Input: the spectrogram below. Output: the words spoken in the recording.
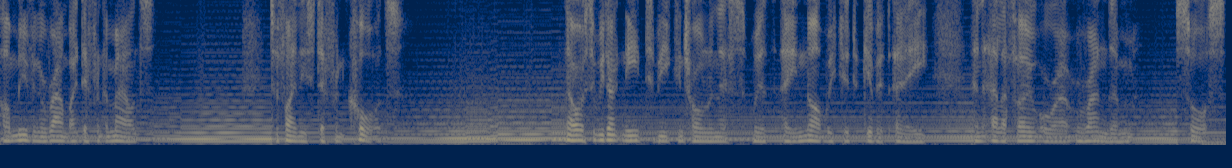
are moving around by different amounts to find these different chords. Now, obviously, we don't need to be controlling this with a knob. We could give it a an LFO or a random source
